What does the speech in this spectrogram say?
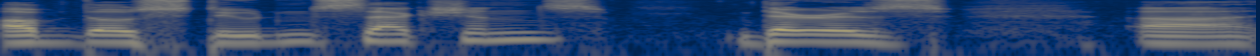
of those student sections. There is, uh,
